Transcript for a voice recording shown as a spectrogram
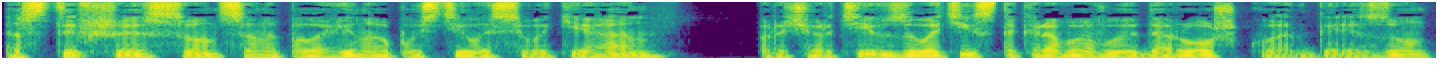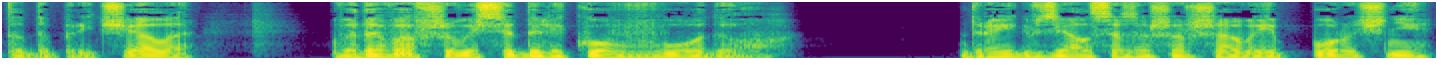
Остывшее солнце наполовину опустилось в океан, прочертив золотисто-кровавую дорожку от горизонта до причала — выдававшегося далеко в воду. Дрейк взялся за шершавые поручни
